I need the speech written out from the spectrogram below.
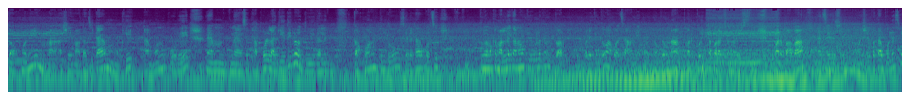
তখনই সেই মাতাজিটা মুখে এমন করে সে থাপড় লাগিয়ে দিল দুই গালে তখন কিন্তু ছেলেটা বলছে তুমি আমাকে মারলে কেন? কী বলে কেন? তারপরে কিন্তু মা বলছে আমি অন্য কেউ না আমি তোমার পরীক্ষা করার জন্য এসেছি। তোমার বাবা আহ, যে মহিষের কথা বলেছে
